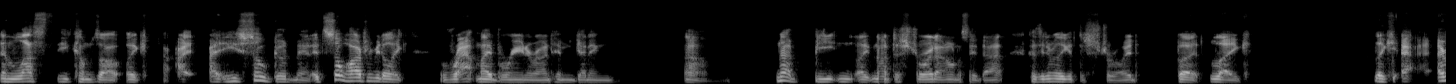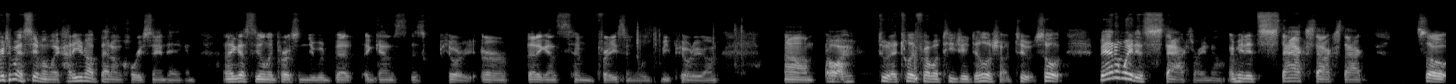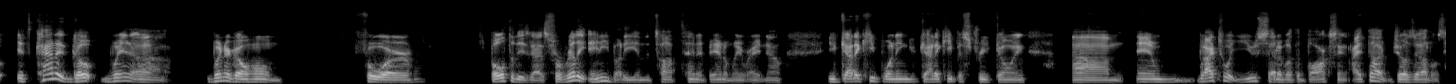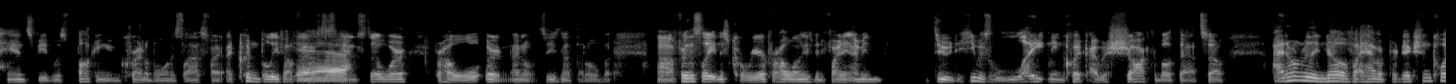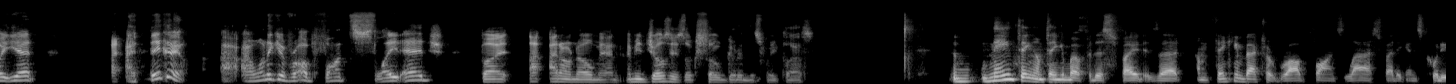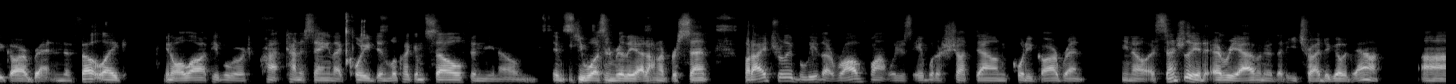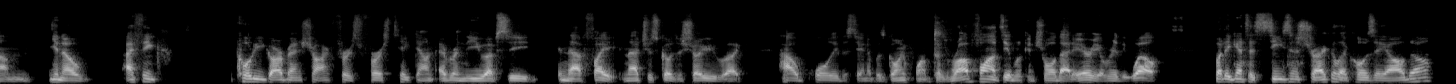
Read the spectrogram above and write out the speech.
unless he comes out like I, I he's so good, man. It's so hard for me to like wrap my brain around him getting um not beaten, like not destroyed. I don't want to say that because he didn't really get destroyed, but like like every time I see him, I'm like, how do you not bet on Cory Sandhagen? And I guess the only person you would bet against is Puri or bet against him facing would be Purion. Um, oh, I, dude, I totally forgot about TJ Dillashaw too. So bantamweight is stacked right now. I mean, it's stacked, stacked, stacked. So it's kind of go win, uh, win or go home for both of these guys. For really anybody in the top ten at bantamweight right now, you got to keep winning. You got to keep a streak going. Um, and back to what you said about the boxing, I thought Jose Aldo's hand speed was fucking incredible in his last fight. I couldn't believe how yeah. fast his hands still were for how old, or I don't, see he's not that old, but uh, for this late in his career, for how long he's been fighting. I mean, dude, he was lightning quick. I was shocked about that. So I don't really know if I have a prediction quite yet. I, I think I, I, I want to give Rob Font slight edge, but I, I don't know, man. I mean, Jose's looks so good in this weight class. The main thing I'm thinking about for this fight is that I'm thinking back to Rob Font's last fight against Cody Garbrandt, and it felt like you know a lot of people were kind of saying that Cody didn't look like himself, and you know it, he wasn't really at 100. percent But I truly believe that Rob Font was just able to shut down Cody Garbrandt, you know, essentially at every avenue that he tried to go down. Um, you know, I think Cody Garbrandt shot for his first takedown ever in the UFC in that fight, and that just goes to show you like how poorly the stand up was going for him because Rob Font's able to control that area really well. But against a seasoned striker like Jose Aldo,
